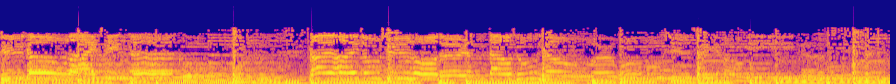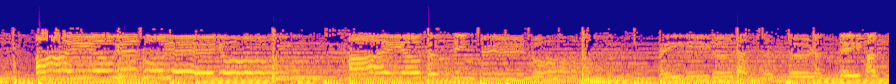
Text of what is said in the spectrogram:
吃够了爱情的苦在爱中失落的人到处有而我不是最后一个。爱要越挫越勇爱要肯定执着每一个单身的人得看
